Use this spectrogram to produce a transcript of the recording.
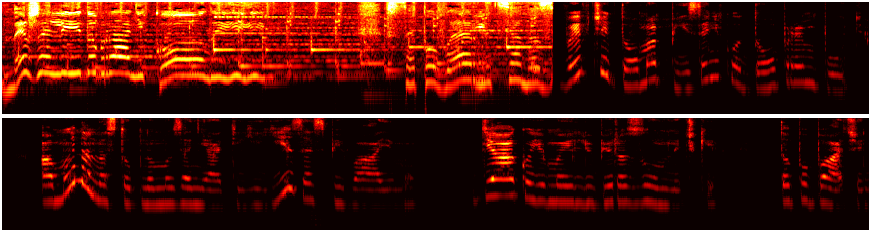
не жалій добра ніколи, все повернеться назад. Вивчи дома пісеньку Добрим будь, а ми на наступному занятті її заспіваємо. Дякую, мої любі розумнички. До побачення!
